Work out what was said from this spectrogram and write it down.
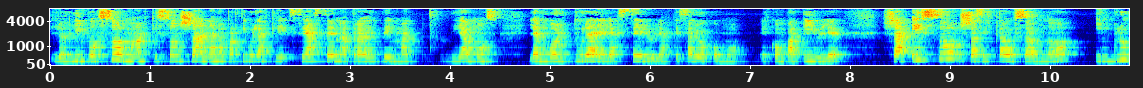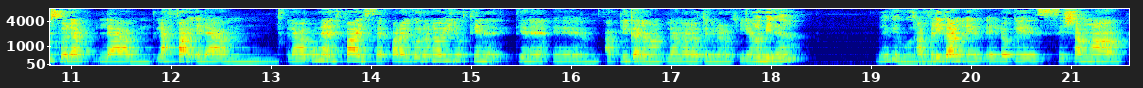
los liposomas, que son ya nanopartículas que se hacen a través de, digamos, la envoltura de las células, que es algo como, es compatible, ya eso ya se está usando. Incluso la, la, la, vacuna de Pfizer para el coronavirus tiene, tiene, eh, aplica la, nanotecnología. Ah, mira. Aplican en, lo que se llama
